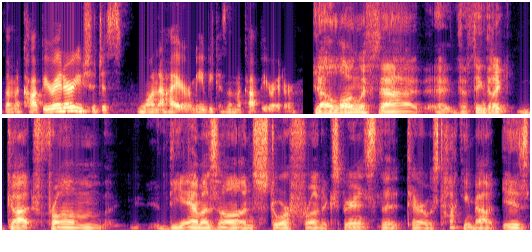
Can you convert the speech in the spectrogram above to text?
If I'm a copywriter, you should just want to hire me because I'm a copywriter. Yeah, along with that, uh, the thing that I got from the Amazon storefront experience that Tara was talking about is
